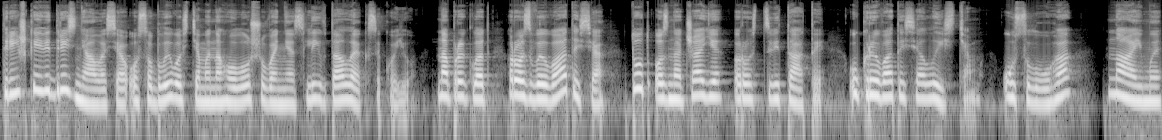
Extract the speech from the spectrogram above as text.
трішки відрізнялася особливостями наголошування слів та лексикою. Наприклад, розвиватися тут означає розцвітати, укриватися листям, услуга, найми,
